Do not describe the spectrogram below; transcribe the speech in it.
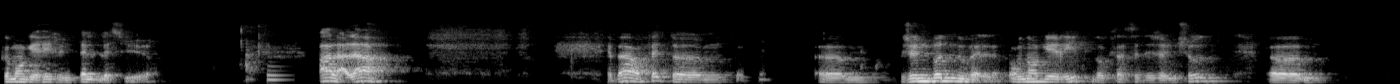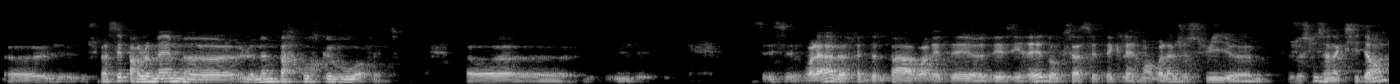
Comment guérir une telle blessure? Ah là là Eh ben, en fait, euh, euh, j'ai une bonne nouvelle. On en guérit, donc ça, c'est déjà une chose. Euh, je suis passé par le même, le même parcours que vous, en fait. Voilà, le fait de ne pas avoir été désiré. Donc ça, c'était clairement, voilà, je suis, je suis un accident,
